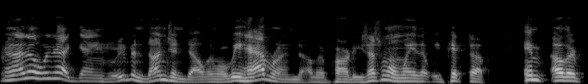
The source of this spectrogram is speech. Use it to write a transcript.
And I know we've had games where we've been dungeon delving where we have run into other parties. That's one way that we picked up in other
